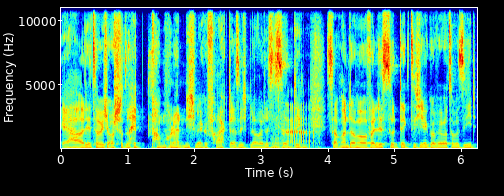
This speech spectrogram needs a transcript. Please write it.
Ja, und jetzt habe ich auch schon seit ein paar Monaten nicht mehr gefragt. Also ich glaube, das ist so ein Ding. Das hat man da mal auf der Liste und denkt sich irgendwann, wenn man sowas sieht.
